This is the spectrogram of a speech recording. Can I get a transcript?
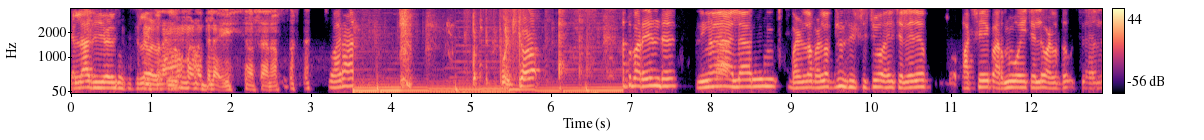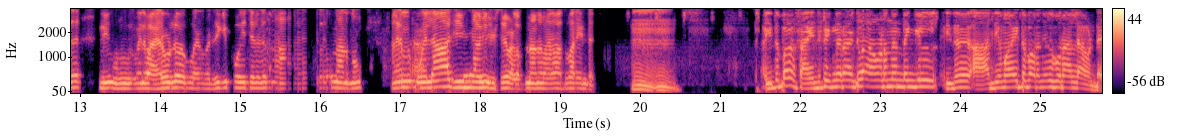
എല്ലാ ജീവികളും വെള്ളത്തിലായി അവസാനം. അത് പറയുന്നുണ്ട് നിങ്ങളെ എല്ലാവരും വെള്ള വെള്ളത്തിൽ ശിക്ഷിച്ചു അതിൽ ചിലര് പക്ഷേ പറന്നുപോയി ചില വെള്ളത്തിൽ ചിലര് പിന്നെ വയറുകൊണ്ട് വെറുതെ പോയി ചിലര് നടന്നു. അങ്ങനെ എല്ലാ ജീവികളും ശിക്ഷിച്ച വെള്ളത്തിനാണ് അത് പറയുന്നുണ്ട്. ഇതിപ്പോ സയന്റിഫിക് മിറാക്കിൾ ആവണമെന്നുണ്ടെങ്കിൽ ഇത് ആദ്യമായിട്ട് പറഞ്ഞത് ഖുറാനിലാവണ്ടേ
